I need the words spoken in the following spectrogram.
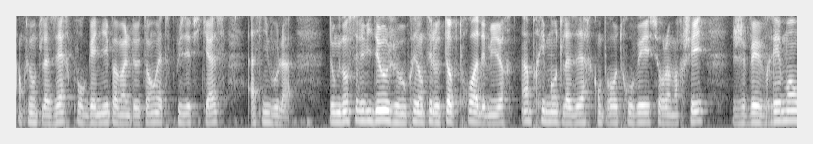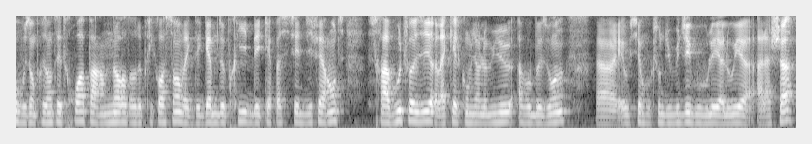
imprimante laser pour gagner pas mal de temps, être plus efficace à ce niveau-là. Donc dans cette vidéo, je vais vous présenter le top 3 des meilleures imprimantes laser qu'on peut retrouver sur le marché. Je vais vraiment vous en présenter 3 par un ordre de prix croissant avec des gammes de prix, des capacités différentes. Ce sera à vous de choisir laquelle convient le mieux à vos besoins euh, et aussi en fonction du budget que vous voulez allouer à l'achat.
